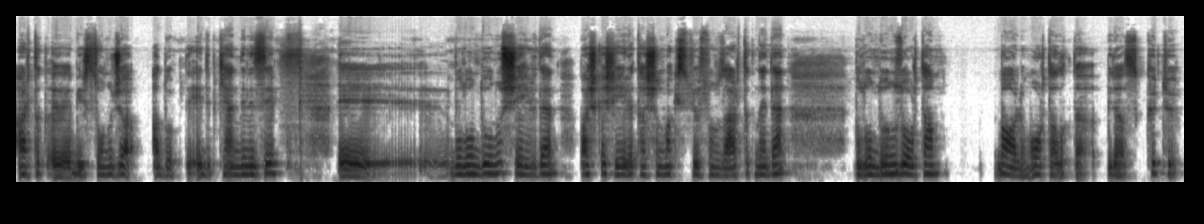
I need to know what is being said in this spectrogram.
Artık e, bir sonuca adopte edip kendinizi e, bulunduğunuz şehirden başka şehire taşınmak istiyorsunuz artık. Neden? Bulunduğunuz ortam malum ortalıkta biraz kötü.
